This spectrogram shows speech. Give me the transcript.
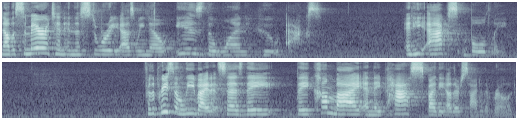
Now, the Samaritan in this story, as we know, is the one who acts. And he acts boldly. For the priest and Levite, it says they they come by and they pass by the other side of the road.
